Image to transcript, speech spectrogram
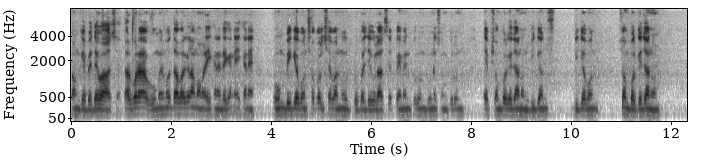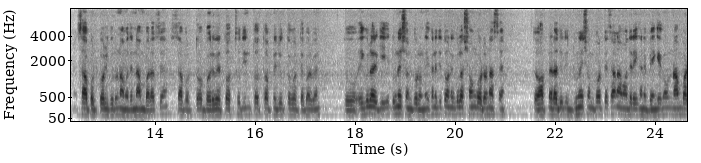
সংক্ষেপে দেওয়া আছে। তারপরে হোমের মধ্যে আবার গেলাম, আমরা এখানে দেখেন, এখানে হোম, বিজ্ঞাপন সকল সেবা, নূর প্রোফাইল যেগুলো আছে পেমেন্ট করুন ডোনেশন করুন অ্যাপ সম্পর্কে জানুন, বিজ্ঞান, বিজ্ঞাপন সম্পর্কে জানুন সাপোর্ট কল করুন, আমাদের নাম্বার আছে সাপোর্ট তো গরিবের তথ্য দিন, তথ্য আপনি যুক্ত করতে পারবেন। তো এগুলো আর কি ডোনেশন করুন। এখানে যেহেতু অনেকগুলো সংগঠন আছে, তো আপনারা যদি ডোনেশন করতে চান, আমাদের এখানে ব্যাঙ্ক অ্যাকাউন্ট নাম্বার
